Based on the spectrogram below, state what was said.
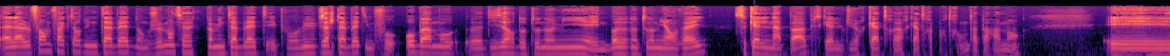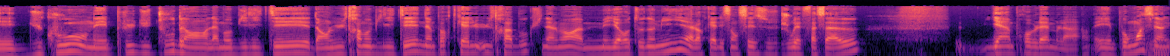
elle a le form factor d'une tablette, donc je vais m'en servir comme une tablette. Et pour l'usage tablette, il me faut au bas mot 10 heures d'autonomie et une bonne autonomie en veille, ce qu'elle n'a pas, puisqu'elle dure 4 heures, 4 heures 30 apparemment. Et du coup, on n'est plus du tout dans la mobilité, dans l'ultra mobilité. N'importe quel ultrabook finalement a meilleure autonomie, alors qu'elle est censée se jouer face à eux. Il y a un problème là. Et pour moi, c'est un,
